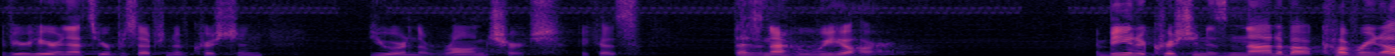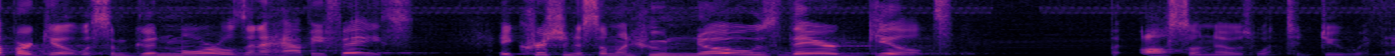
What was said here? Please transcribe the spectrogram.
If you're here and that's your perception of Christian, you are in the wrong church because that is not who we are. And being a Christian is not about covering up our guilt with some good morals and a happy face. A Christian is someone who knows their guilt, but also knows what to do with it.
